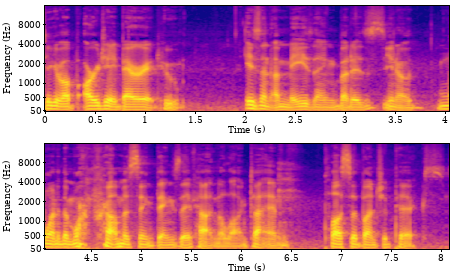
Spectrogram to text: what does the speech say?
to give up RJ Barrett, who isn't amazing, but is, you know, one of the more promising things they've had in a long time, plus a bunch of picks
